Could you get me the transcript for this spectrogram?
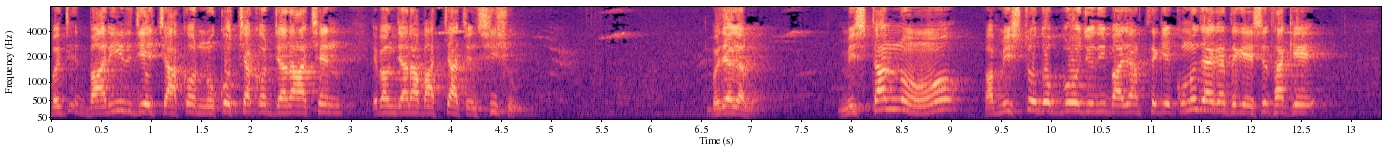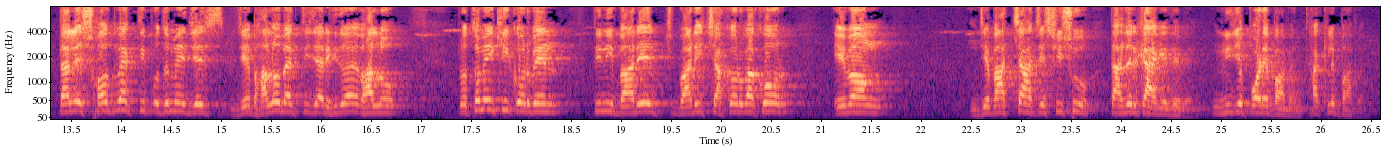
বলছে, বাড়ির যে চাকর, নকর চাকর যারা আছেন এবং যারা বাচ্চা আছেন, শিশু। বোঝা গেল? মিষ্টান্ন বা মিষ্ট দ্রব্য যদি বাজার থেকে কোনো জায়গা থেকে এসে থাকে, তাহলে সৎ ব্যক্তি প্রথমে যে যে ভালো ব্যক্তি যার হৃদয় ভালো, প্রথমেই কি করবেন? তিনি বাড়ির বাড়ির চাকর বাকর এবং যে বাচ্চা আছে, শিশু, তাদেরকে আগে দেবেন। নিজে পরে পাবেন, থাকলে পাবেন।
